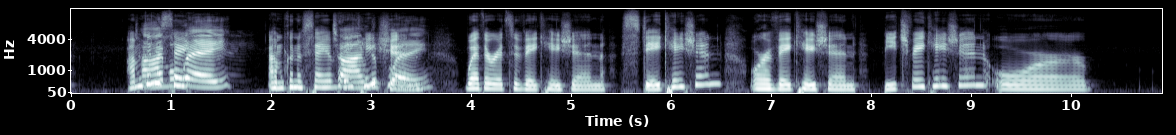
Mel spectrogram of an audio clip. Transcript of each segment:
I'm gonna say. away. I'm gonna say a Time to vacation. play. Whether it's a vacation staycation or a vacation beach vacation or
